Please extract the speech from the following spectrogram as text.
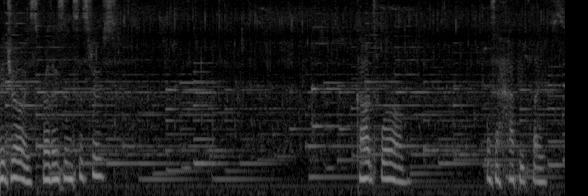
Rejoice, brothers and sisters. God's world is a happy place.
